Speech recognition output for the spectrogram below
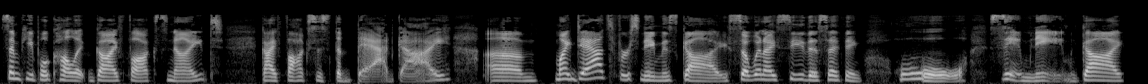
some people call it Guy Fawkes Night. Guy Fawkes is the bad guy. Um, my dad's first name is Guy, so when I see this, I think, oh, same name, Guy.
